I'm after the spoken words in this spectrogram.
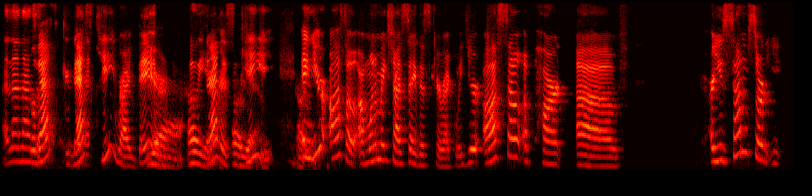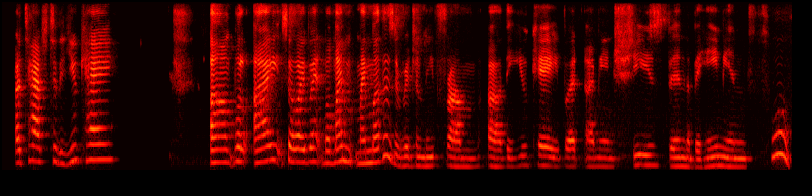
and then that's Well, that's okay. that's key right there. yeah. Oh yeah. That is oh, yeah. key. Oh, And yeah. you're also, I want to make sure I say this correctly. You're also a part of, are you some sort of attached to the UK? Um, well, I so I went. Well, my my mother's originally from uh, the UK, but I mean, she's been a Bahamian, whew,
